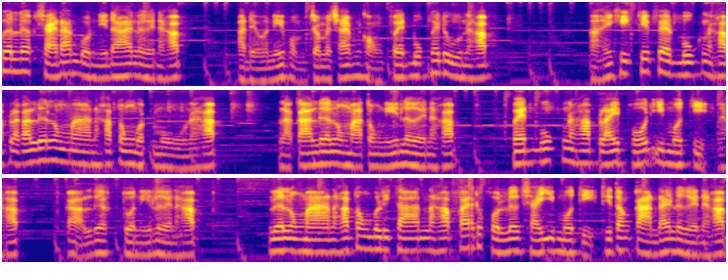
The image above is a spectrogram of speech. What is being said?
พื่อนๆเลือกใช้ด้านบนนี้ได้เลยนะครับเดี๋ยววันนี้ผมจะมาใช้เป็นของ Facebook ให้ดูนะครับให้คลิกที่ Facebook นะครับ แล้วก็เลื่อนลงมานะครับ ตรงหมวดหมู่นะครับ แล้วก็เลื่อนลงมาตรงนี้เลยนะครับ Facebook นะครับไลฟ์โพสอีโมจินะครับก็เลือกตัวนี้เลยนะครับ เลื่อนลงมานะครับ ตรงบริการนะครับก็ให้ทุกคนเลือกใช้อีโมจิที่ต้องการได้เลยนะครับ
